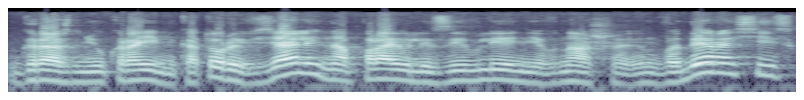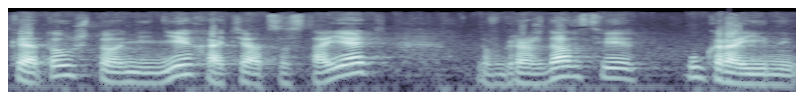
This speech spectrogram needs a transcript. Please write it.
граждане Украины, которые взяли и направили заявление в наше МВД российское о том, что они не хотят состоять в гражданстве Украины.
